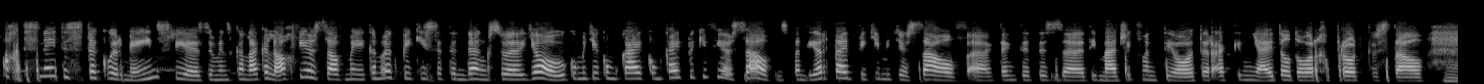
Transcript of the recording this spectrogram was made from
Ag, dit is net 'n stuk oor mens wees. So mens kan lekker lag vir jouself, maar jy kan ook bietjie sit en dink. So ja, hoekom moet jy kom kyk? Kom kyk bietjie vir jouself en spandeer tyd bietjie met jouself. Uh, ek dink dit is uh die magic van teater. Ek en jy het al daar gepraat, Kristel Ja.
